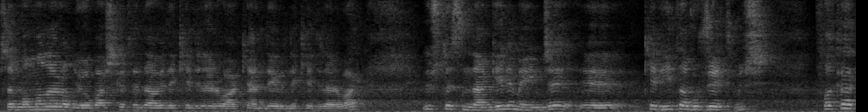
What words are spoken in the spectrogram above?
İşte mamalar alıyor. Başka tedavide kedileri var. Kendi evinde kedileri var. Üstesinden gelemeyince e, kediyi taburcu etmiş. Fakat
